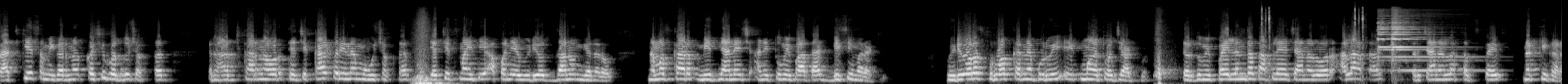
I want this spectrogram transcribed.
राजकीय समीकरणं कशी बदलू शकतात? राजकारणावर त्याचे काय परिणाम होऊ शकतात? याचीच माहिती आपण या व्हिडिओत जाणून घेणार आहोत. नमस्कार मी ज्ञानेश आणि तुम्ही पाहता डीसी मराठी. व्हिडिओला सुरुवात करण्यापूर्वी एक महत्वाची आठवण. तर तुम्ही पहिल्यांदाच आपल्या या चॅनलवर आला असाल तर चॅनलला सबस्क्राईब नक्की करा.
